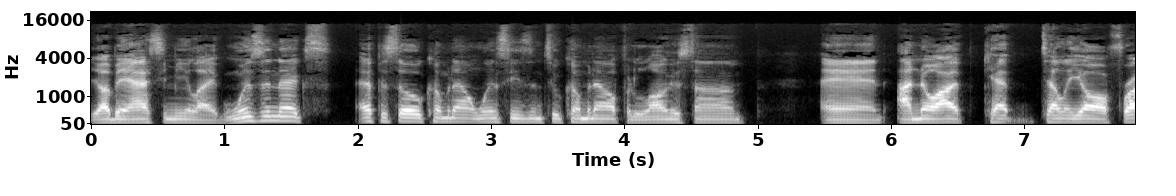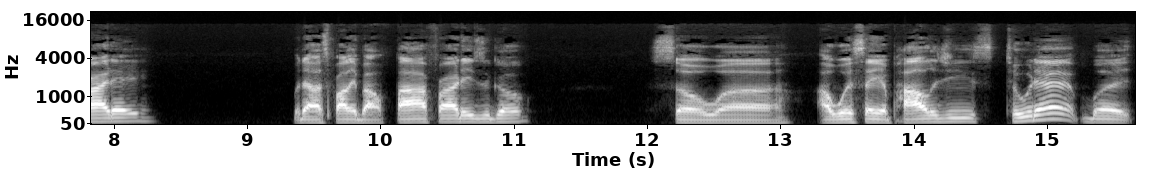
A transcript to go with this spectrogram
Y'all been asking me like, when's the next episode coming out? when season two coming out for the longest time? And I know I kept telling y'all Friday, but that was probably about five Fridays ago. So uh I would say apologies to that, but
